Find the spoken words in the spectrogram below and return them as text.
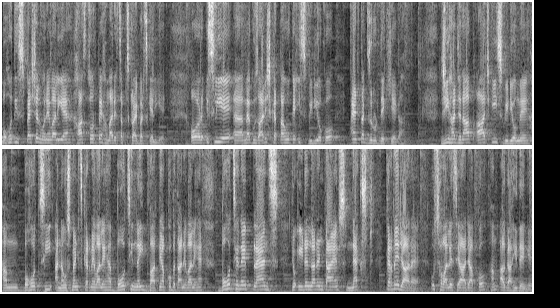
بہت ہی اسپیشل ہونے والی ہے، خاص طور پہ ہمارے سبسکرائبرز کے لیے. اور اس لیے میں گزارش کرتا ہوں کہ اس ویڈیو کو اینڈ تک ضرور دیکھیے گا. جی ہاں جناب، آج کی اس ویڈیو میں ہم بہت سی اناؤنسمنٹس کرنے والے ہیں، بہت سی نئی باتیں آپ کو بتانے والے ہیں، بہت سے نئے پلانز جو ایڈن گارڈن ٹائمز نیکسٹ کرنے جا رہا ہے، اس حوالے سے آج آپ کو ہم آگاہی دیں گے۔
